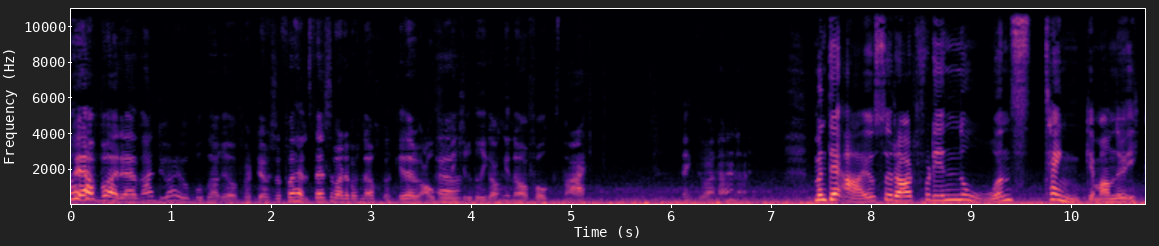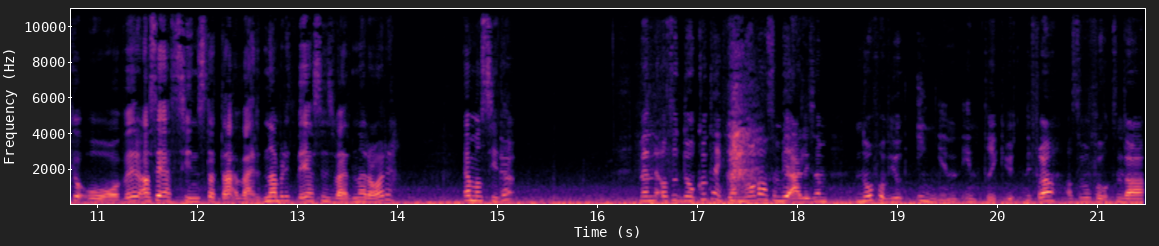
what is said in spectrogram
Og jeg bare Nei, du har jo bodd her i over 40 år, så for hennes del så var det bare sånn Jeg orka ikke. Det er altfor Ja. mye krydder i gangen, og folk Nei. Tenkte bare nei, nei. Men det er jo så rart, fordi noen tenker man jo ikke over Altså, jeg syns dette Verden er blitt Jeg syns verden er rar, jeg. Jeg må si det. Ja. Men altså, nå kan du tenke deg nå, da, som vi er liksom Nå får vi jo ingen inntrykk utenifra. Altså for folk som da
